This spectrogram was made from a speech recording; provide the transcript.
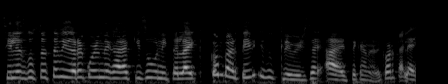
Si les gustó este video, recuerden dejar aquí su bonito like, compartir y suscribirse a este canal. Córtale.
